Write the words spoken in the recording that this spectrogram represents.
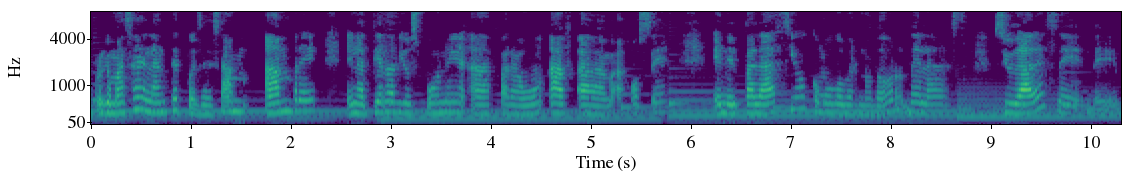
porque más adelante, pues esa hambre en la tierra, Dios pone a Faraón, a, José en el palacio como gobernador de las ciudades de, de,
